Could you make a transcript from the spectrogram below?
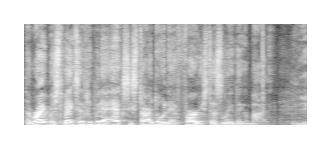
the right respect to the people that actually start doing that first. That's the only thing about it. Yeah.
